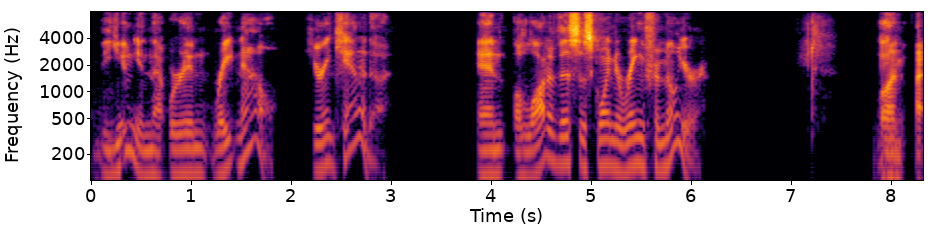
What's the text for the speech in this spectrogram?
the union that we're in right now here in Canada. And a lot of this is going to ring familiar. Well, and, I,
